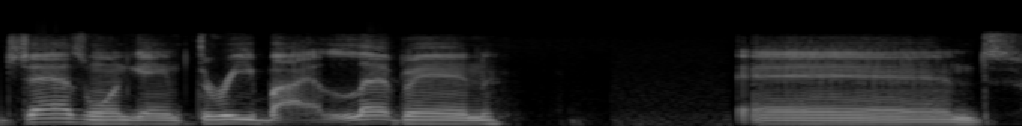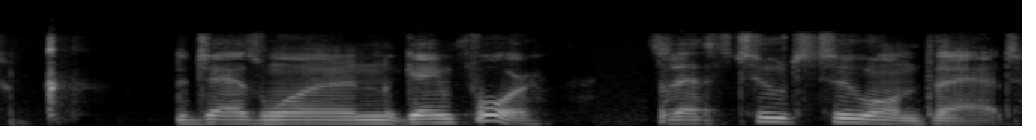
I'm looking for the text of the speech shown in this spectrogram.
Jazz won game three by eleven. And the Jazz won game four. So that's two two on that.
